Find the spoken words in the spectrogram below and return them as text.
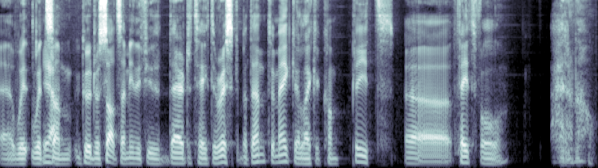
uh, with with Yeah. some good results. I mean, if you dare to take the risk, but then to make a like a complete uh, faithful, I don't know.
